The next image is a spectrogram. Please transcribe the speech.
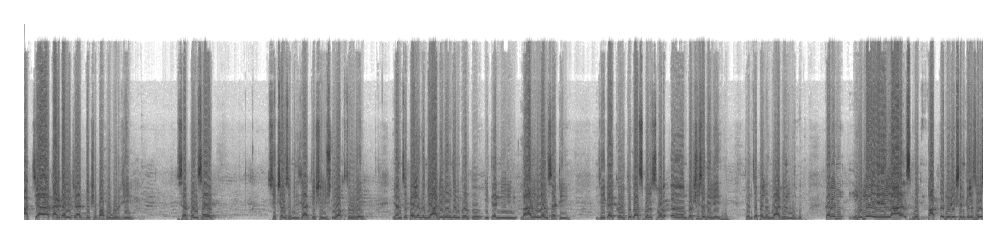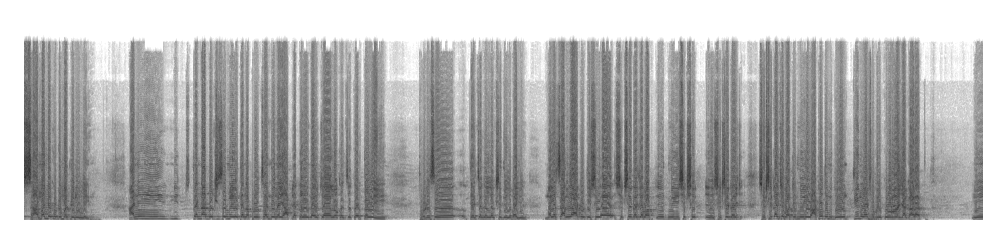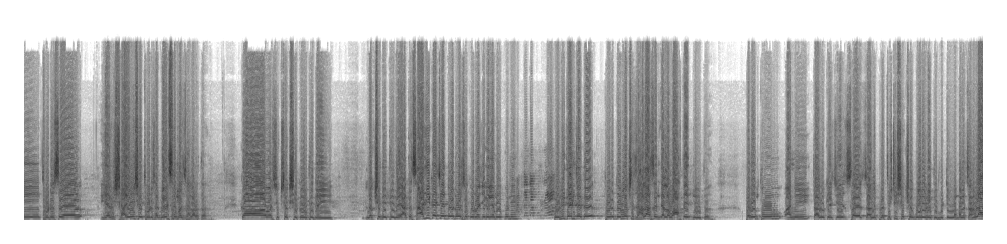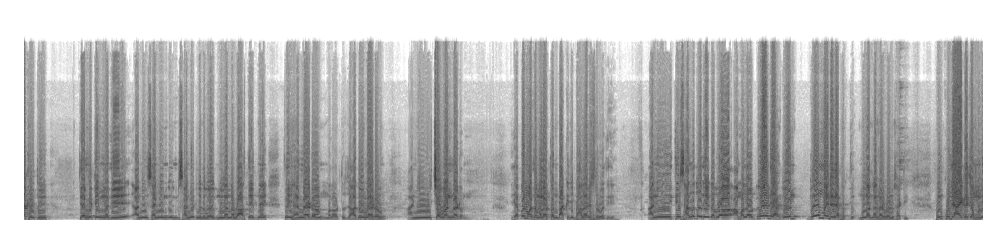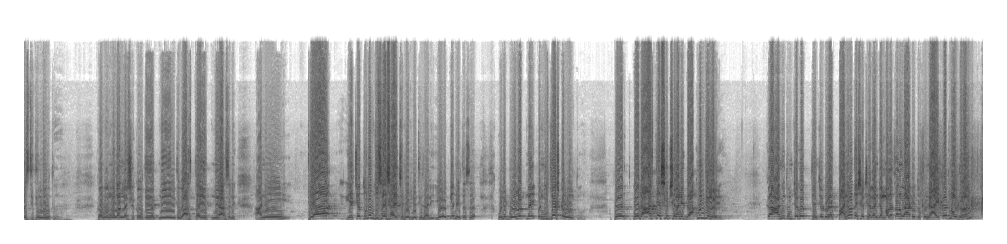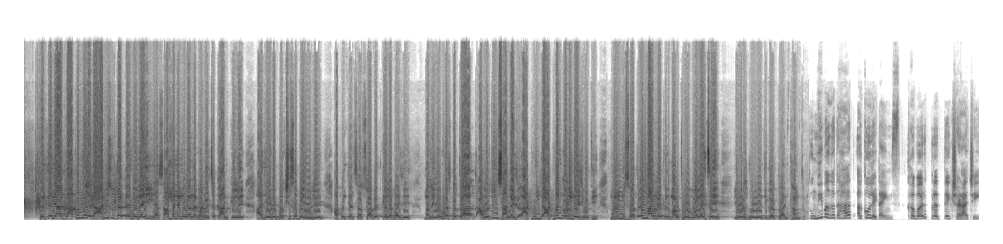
आजच्या कार्यक्रमाचे अध्यक्ष बापू गुरुजी सरपंच साहेब शिक्षण समितीचे अध्यक्ष विष्णू वागचौरे यांचं पहिल्यांदा मी अभिनंदन करतो की त्यांनी लहान मुलांसाठी जे काही कौतुकास्पद स्वर बक्षिसं दिले त्यांचं पहिल्यांदा मी अभिनंदन करतो. कारण मुलं हे लहान मी पात्र निरीक्षण केलं सर्व सामान्य कुटुंबातली मुलं आहे आणि मी त्यांना बक्षिसं मिळलं त्यांना प्रोत्साहन दिलं हे आपल्या कळगावच्या लोकांचं कर्तव्य आहे. थोडंसं त्यांच्याकडे लक्ष दिलं पाहिजे. मला चांगलं आठवतं शि शिक्षकाच्या शिक्षणाच्या बाबतीत मी शिक्षक अ, शिक्षकाच्या शिक्षकांच्या बाबतीत मी आठवतो मी दोन तीन वर्षापूर्वी कोरोनाच्या काळात थोडंसं या शाळेविषयी थोडासा गैरसमज झाला होता. का शिक्षक शिकवते नाही लक्ष देते नाही. आता साहजिकच दोन वर्ष कोरोनाचे गेल्यामुळे कोणी कोणी त्यांच्याकडं थोडं दुर्लक्ष झालं असेल त्याला वाचता येत नव्हतं. परंतु आम्ही तालुक्याचे स चांगले प्रतिष्ठित शिक्षक बोलवले होते मिटिंगला. मला चांगलं आठवते त्या मिटिंगमध्ये आम्ही सांगितलं सांगितलं की मुलांना वाचता येत नाही. तर ह्या मॅडम मला वाटतं जाधव मॅडम आणि चव्हाण मॅडम हे पण होतं मला वाटतं. बाकीचे भालारे सर्व होते. आणि ते सांगत होते का बा आम्हाला वेळ द्या. दोन दोन महिने द्या फक्त मुलांना घडवण्यासाठी पण कोणी ऐकायच्या मनस्थितीत नव्हतं. का बा मुलांना शिकवता येत नाही ते वाचता येत नाही असं नाही. आणि त्या याच्यातूनच दुसऱ्या शाळेची निर्मिती झाली. हे योग्य नाही तसं. कोणी बोलत नाही पण निस्पष्ट बोलतो. पण पण आज त्या शिक्षकांनी दाखवून दिलंय. का आम्ही तुमच्याकडं त्यांच्या डोळ्यात पाणी होतं शिक्षकांच्या मला चांगलं आठवतं कोणी ऐकत नव्हतं. पण त्यांनी आज दाखवून दिलं का आम्ही सुद्धा कमी नाही ह्या सामान्य मुलांना घडवायचं काम केलंय. आज एवढे बक्षिसं मिळवली. आपण त्यांचं स्वागत केलं पाहिजे. मला एवढंच फक्त आवर्जून सांगायचं आठवून आठवण करून द्यायची होती. म्हणून मी स्वतःहून माग घेतलं मला थोडं बोलायचं आहे एवढंच मी विनंती करतो आणि थांबतो. तुम्ही बघत आहात अकोले टाइम्स. खबर प्रत्येक क्षणाची.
